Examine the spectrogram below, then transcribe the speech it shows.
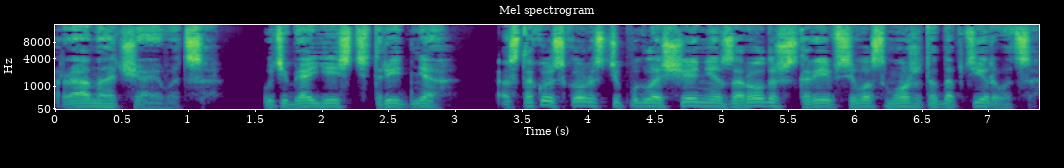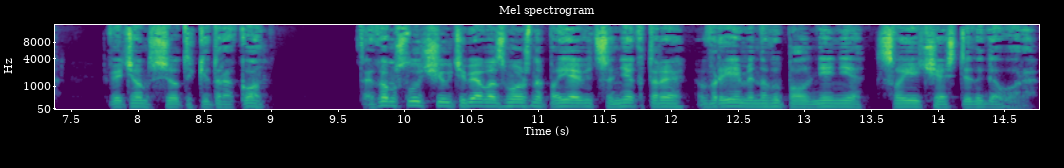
«Рано отчаиваться. У тебя есть три дня, а с такой скоростью поглощения зародыш, скорее всего, сможет адаптироваться, ведь он все-таки дракон. В таком случае у тебя, возможно, появится некоторое время на выполнение своей части договора.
